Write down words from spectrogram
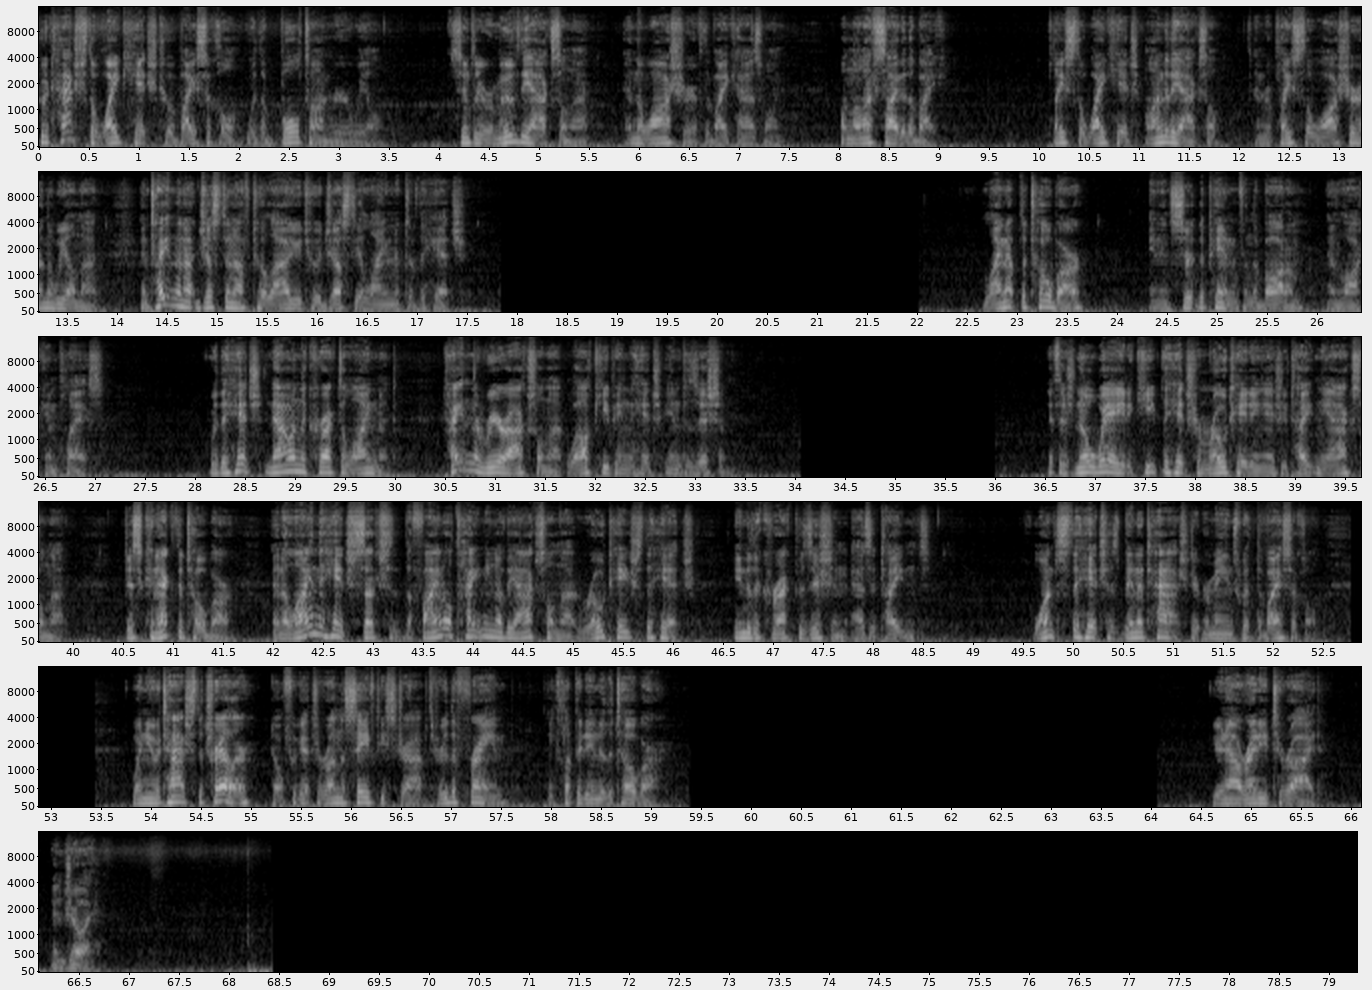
To attach the Wike hitch to a bicycle with a bolt-on rear wheel, simply remove the axle nut and the washer if the bike has one on the left side of the bike. Place the Wike hitch onto the axle and replace the washer and the wheel nut and tighten the nut just enough to allow you to adjust the alignment of the hitch. Line up the tow bar and insert the pin from the bottom and lock in place. With the hitch now in the correct alignment, tighten the rear axle nut while keeping the hitch in position. If there's no way to keep the hitch from rotating as you tighten the axle nut, disconnect the tow bar and align the hitch such that the final tightening of the axle nut rotates the hitch into the correct position as it tightens. Once the hitch has been attached, it remains with the bicycle. When you attach the trailer, don't forget to run the safety strap through the frame and clip it into the tow bar. You're now ready to ride. Enjoy.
